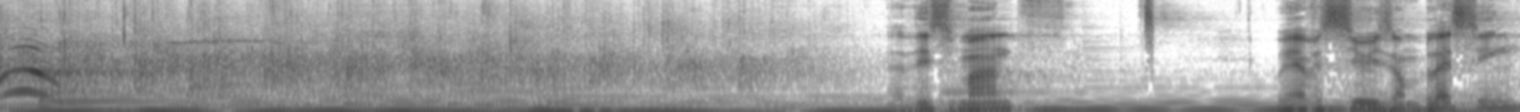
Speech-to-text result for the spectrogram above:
Uh, this month, we have a series on blessing,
